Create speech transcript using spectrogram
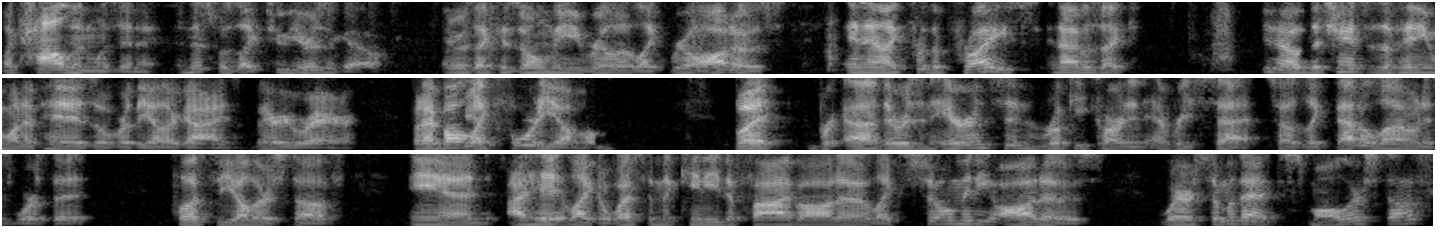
like Haaland was in it, and this was like two years ago, and it was like his only real like real autos, and like for the price, and I was like, you know, the chances of hitting one of his over the other guys very rare, but I bought yeah. like forty of them but uh, there was an Aaronson rookie card in every set. So I was like, that alone is worth it, plus the other stuff. And I hit like a Weston McKennie to five auto, like so many autos where some of that smaller stuff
